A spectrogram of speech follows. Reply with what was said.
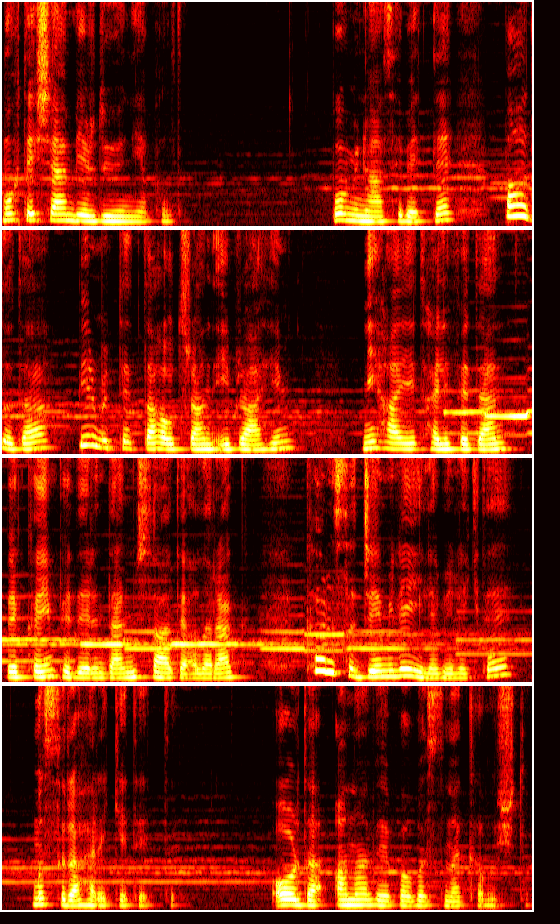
muhteşem bir düğün yapıldı. Bu münasebetle Bağdat'ta bir müddet daha oturan İbrahim, nihayet halifeden ve kayınpederinden müsaade alarak karısı Cemile ile birlikte Mısır'a hareket etti. Orada ana ve babasına kavuştu.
